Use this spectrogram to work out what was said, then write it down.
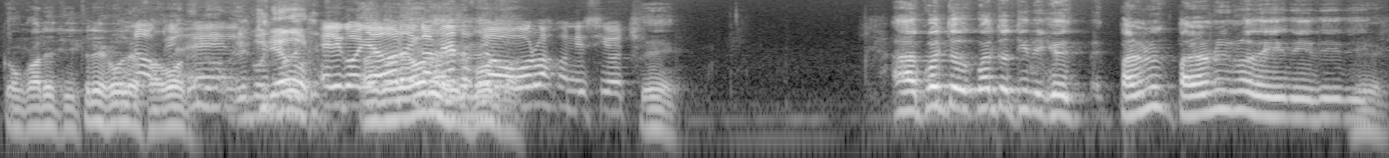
con 43 goles a No, favor. el- El goleador. El goleador Ah, del goleador campeonato de es Thiago Borba. Borbas con 18. Sí. Ah, ¿cuánto, cuánto tiene que ver? Para no, para no irnos de, de- de- de- Sí.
